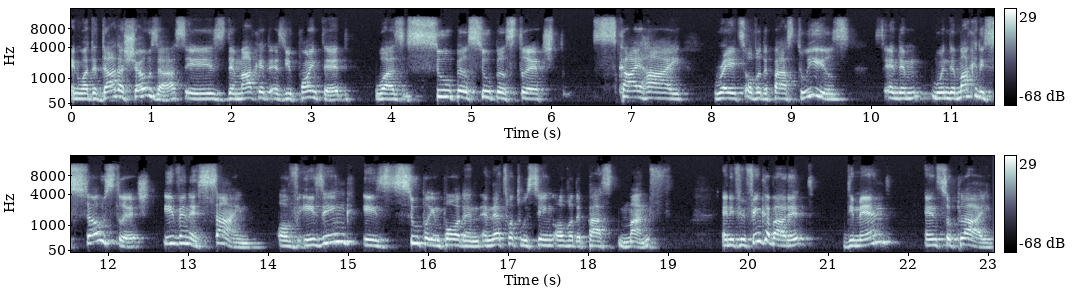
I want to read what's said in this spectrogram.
And what the data shows us is the market, as you pointed, was super, super stretched, sky high rates over the past two years and then when the market is so stretched, even a sign of easing is super important. And that's what we're seeing over the past month. And if you think about it, demand and supply.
